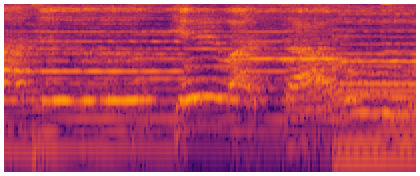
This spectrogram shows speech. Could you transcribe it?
saudade que eu a saúde.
